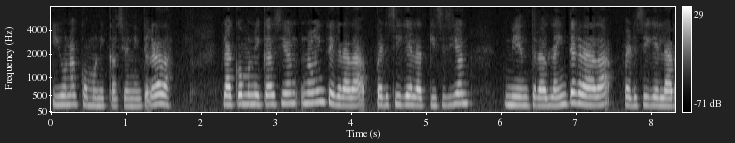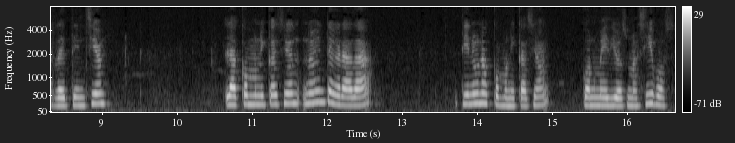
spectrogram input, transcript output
y una comunicación integrada. La comunicación no integrada persigue la adquisición, mientras la integrada persigue la retención. La comunicación no integrada tiene una comunicación con medios masivos,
